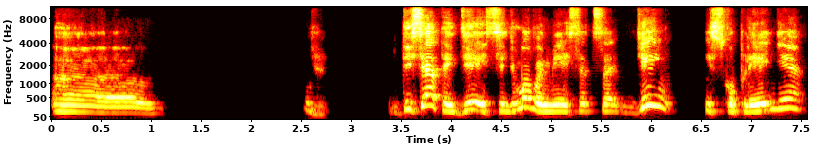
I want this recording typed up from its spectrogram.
Э, десятый день седьмого месяца, день искупления,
